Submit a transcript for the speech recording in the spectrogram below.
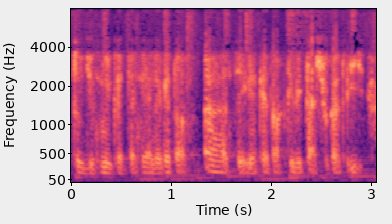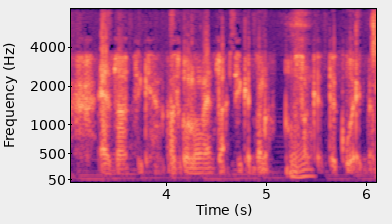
tudjuk működtetni ezeket a, a cégeket, aktivitásokat, így ez látszik, azt gondolom ez látszik ebben a 22 q ben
